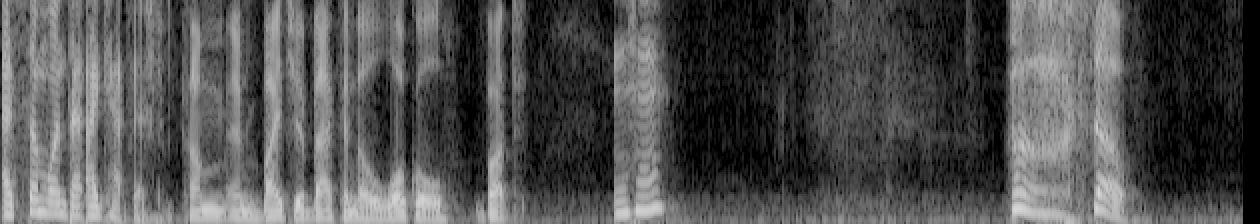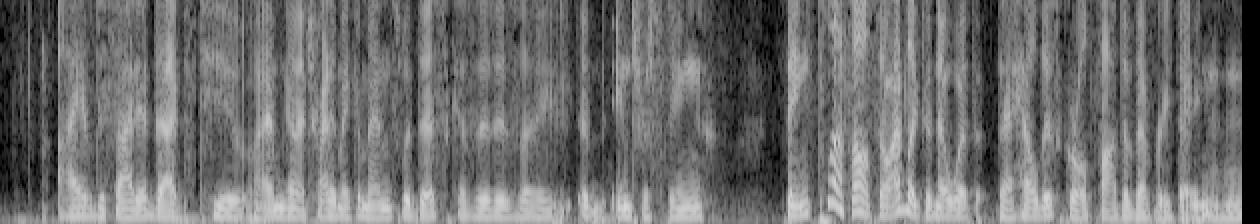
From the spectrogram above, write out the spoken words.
as someone that I catfished. Come and bite you back in the local butt. Mm-hmm. so, I have decided that to I'm going to try to make amends with this because it is a an interesting thing. Plus, also, I'd like to know what the hell this girl thought of everything, mm-hmm.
